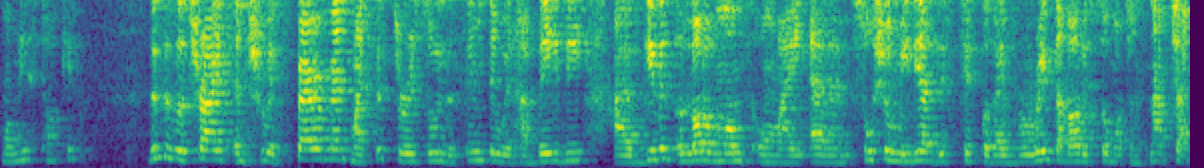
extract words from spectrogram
Mommy's talking. This is a tried and true experiment. My sister is doing the same thing with her baby. I've given a lot of moms on my um, social media this tip because i've raved about it so much on snapchat.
